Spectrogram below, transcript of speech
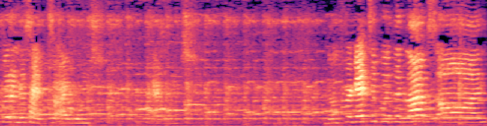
put on the side so I won't, I won't. Don't forget to put the gloves on.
